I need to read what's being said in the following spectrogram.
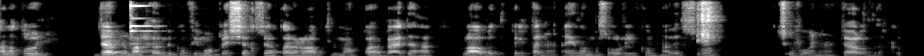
على طول جاب لي مرحبا بكم في موقعي الشخصي. أعطاني رابط الموقع بعدها رابط القناة. أيضا بصور لكم هذه الصور تشوفونها تعرض لكم.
